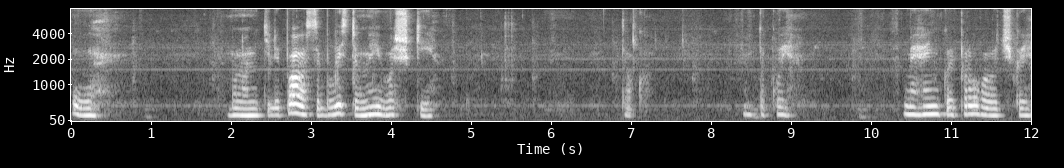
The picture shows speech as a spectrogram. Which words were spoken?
О, вона не тіліпалася, бо листя в неї важкі. Так, ось такою м'ягенькою проволочкою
